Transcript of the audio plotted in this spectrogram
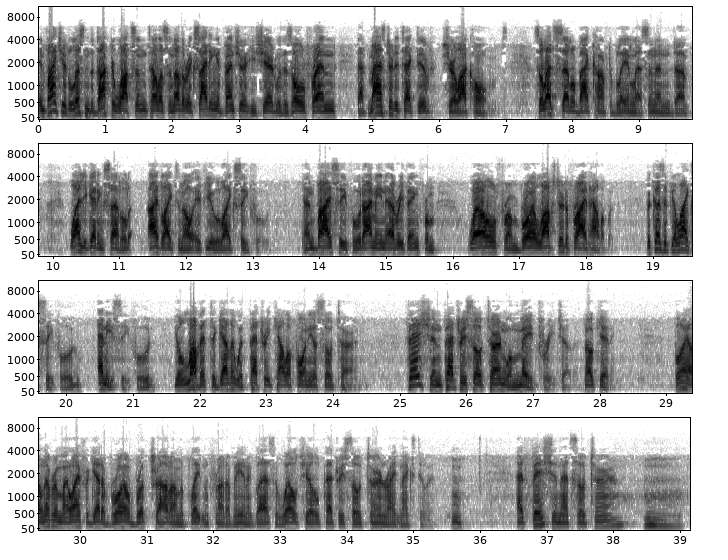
invite you to listen to Dr. Watson tell us another exciting adventure he shared with his old friend, that master detective, Sherlock Holmes. So let's settle back comfortably and listen. And uh, while you're getting settled, I'd like to know if you like seafood. And by seafood, I mean everything from, well, from broiled lobster to fried halibut. Because if you like seafood, any seafood, you'll love it together with Petri California Sauterne. Fish and Petri Sauterne were made for each other. No kidding. Boy, I'll never in my life forget a broiled brook trout on the plate in front of me and a glass of well-chilled Petri Sauterne right next to it. Mm. That fish and that Sauterne. Mm.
